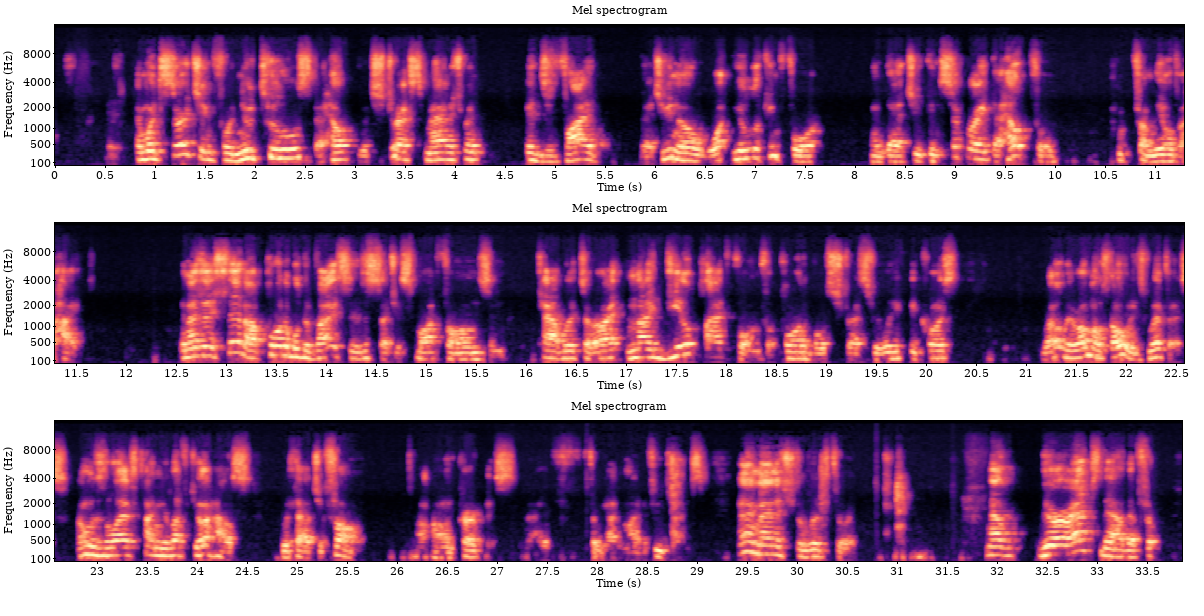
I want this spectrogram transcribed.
And when searching for new tools to help with stress management, it's vital that you know what you're looking for and that you can separate the helpful from the overhyped. And as I said, our portable devices, such as smartphones and tablets, are an ideal platform for portable stress relief because, well, they're almost always with us. When was the last time you left your house without your phone uh, on purpose? I've forgotten mine a few times. And I managed to live through it. Now, there are apps now that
